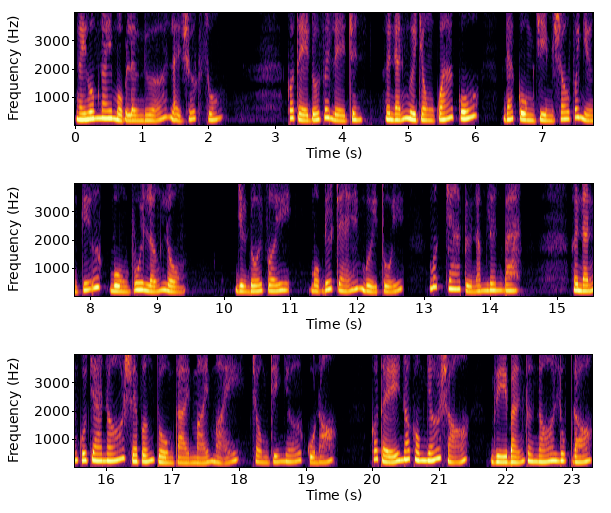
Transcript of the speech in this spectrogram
Ngày hôm nay một lần nữa lại rớt xuống. Có thể đối với Lệ Trinh, Hình ảnh người chồng quá cố Đã cùng chìm sâu với những ký ức buồn vui lẫn lộn. Nhưng đối với một đứa trẻ 10 tuổi, Mất cha từ năm lên ba. Hình ảnh của cha nó sẽ vẫn tồn tại mãi mãi Trong trí nhớ của nó. Có thể nó không nhớ rõ Vì bản thân nó lúc đó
